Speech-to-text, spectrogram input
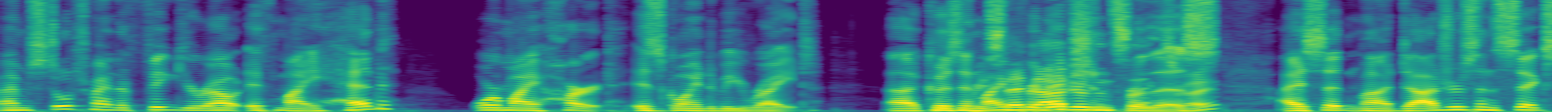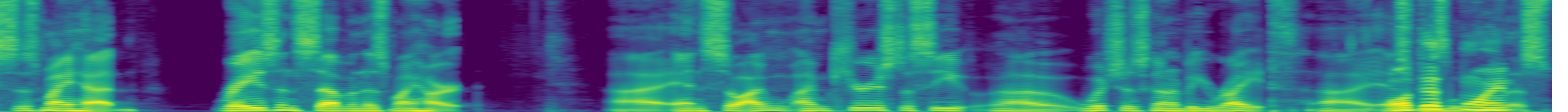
I'm still trying to figure out if my head or my heart is going to be right. Because in We my prediction for six, this, right? I said my Dodgers and six is my head, Rays in seven is my heart. Uh, and so I'm I'm curious to see uh, which is going to be right. Uh, as Well, at this point, this.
